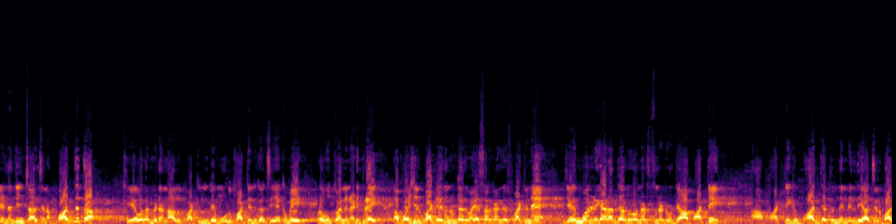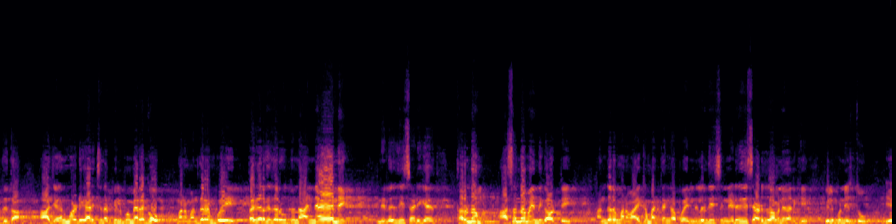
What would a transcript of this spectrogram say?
నినదించాల్సిన బాధ్యత కేవలం ఇక్కడ నాలుగు పార్టీలు ఉంటే మూడు పార్టీలు కలిసి ఏకమై ప్రభుత్వాన్ని నడిపినాయి అపోజిషన్ పార్టీ ఏదైనా ఉంటుంది వైఎస్ఆర్ కాంగ్రెస్ పార్టీనే. జగన్మోహన్ రెడ్డి గారి అధ్వర్యంలో నడుస్తున్నటువంటి ఆ పార్టీ ఆ పార్టీకి బాధ్యత ఉంది నిలదీయాల్సిన బాధ్యత. ఆ జగన్మోహన్ రెడ్డి గారు ఇచ్చిన పిలుపు మేరకు మనం అందరం పోయి ప్రజలకు జరుగుతున్న అన్యాయాన్ని నిలదీసి అడిగే తరుణం ఆసన్నమైంది కాబట్టి అందరం మనం ఐకమత్యంగా పోయి నిలదీసి నిలదీసి అడుగుదామనే దానికి పిలుపునిస్తూ ఈ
